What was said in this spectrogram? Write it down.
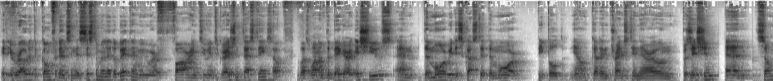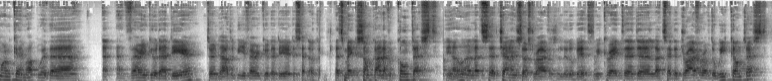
it eroded the confidence in the system a little bit and we were far into integration testing. So it was one of the bigger issues. And the more we discussed it, the more people, you know, got entrenched in their own position. And someone came up with a, a, very good idea. Turned out to be a very good idea. They said, okay, let's make some kind of a contest, you know, and let's uh, challenge those drivers a little bit. We create the, the, let's say, the driver of the week contest.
